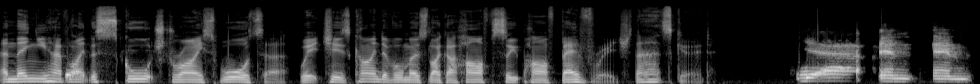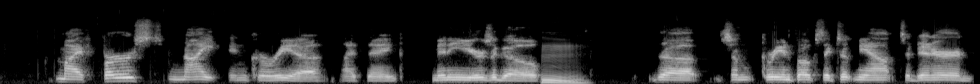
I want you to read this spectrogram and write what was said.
and then you have like the scorched rice water, which is kind of almost like a half soup, half beverage. That's good. Yeah, and and my first night in Korea, I think many years ago, Hmm. the some Korean folks they took me out to dinner and,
